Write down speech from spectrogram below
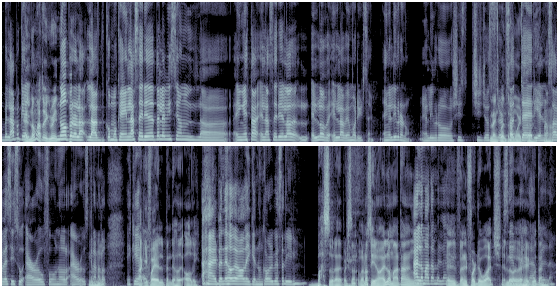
¿verdad? Porque Él no mató a Ygritte. No, pero la, la, como que en la serie de televisión, la, en esta, en la serie la- él, lo él la ve morirse. En el libro no. En el libro she, she just La encuentra muerta. dead y él no Ajá. sabe si su arrow fue uno de los arrows que la Ujú. mató. Es que Aquí fue el pendejo de Ollie. Ajá, el pendejo de Ollie que nunca volvió a salir. Basura de persona. Bueno, sí, no, él lo matan. Ah, lo matan, ¿verdad? El, en el For the Watch, él Sí, lo verdad, ejecutan. verdad.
